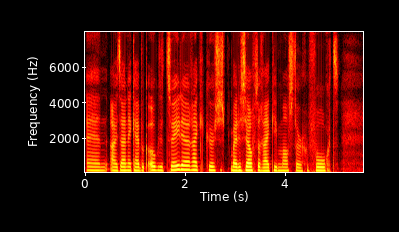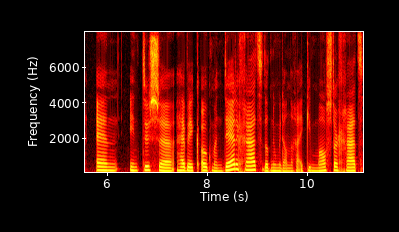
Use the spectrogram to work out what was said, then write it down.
En uiteindelijk heb ik ook de tweede Reiki-cursus bij dezelfde Reiki-master gevolgd. En intussen heb ik ook mijn derde graad, dat noem je dan de Reiki Mastergraad,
